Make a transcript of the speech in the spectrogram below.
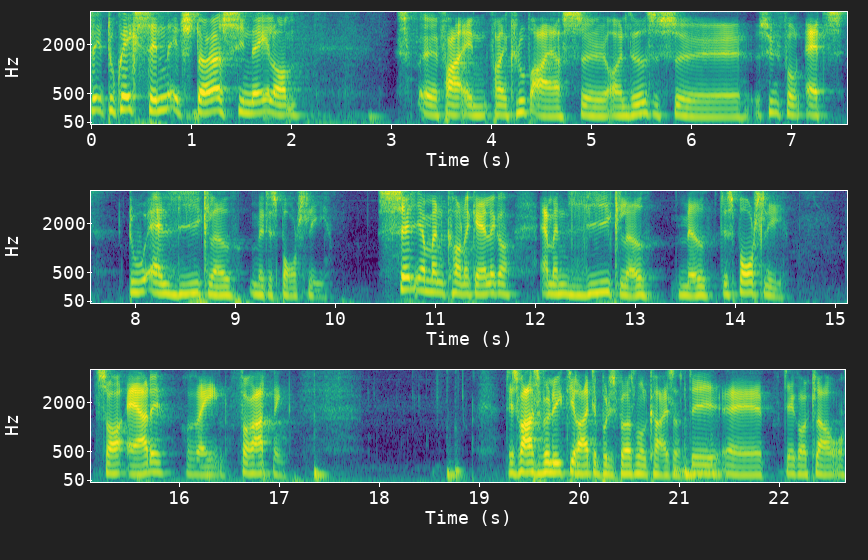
det, du kan ikke sende et større signal om, Øh, fra, en, fra en klubejers øh, og en ledelses øh, synspunkt, at du er ligeglad med det sportslige. Sælger man Conor Gallagher, er man ligeglad med det sportslige. Så er det ren forretning. Det svarer selvfølgelig ikke direkte på de spørgsmål, Kaiser. Det, øh, det er jeg godt klar over.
